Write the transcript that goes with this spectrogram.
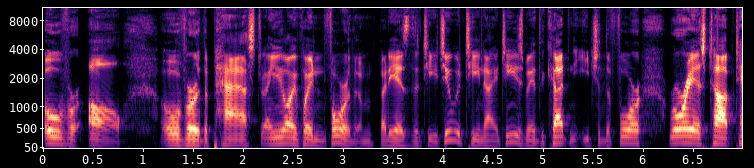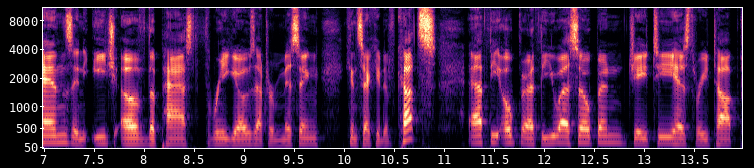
overall over the past. He only played in four of them, but he has the T2 with T19. He's made the cut in each of the four. Rory has top tens in each of the past three goes after missing consecutive cuts at the Open at the U.S. Open. JT has three top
